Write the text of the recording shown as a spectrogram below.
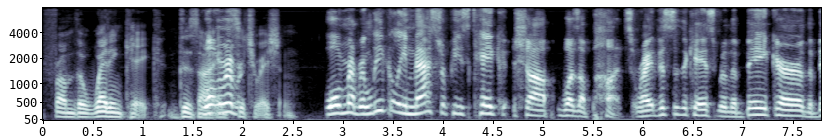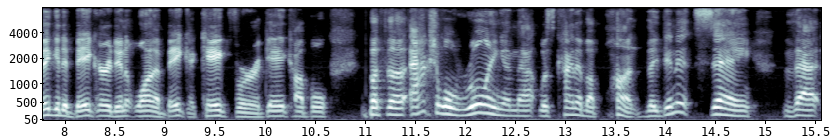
from the wedding cake design well, remember, situation? Well, remember, legally, Masterpiece Cake Shop was a punt, right? This is the case where the baker, the bigoted baker, didn't want to bake a cake for a gay couple. But the actual ruling in that was kind of a punt. They didn't say that.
